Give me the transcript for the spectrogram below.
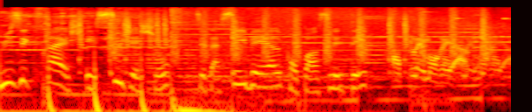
Musique fraîche et sujet chaud, c'est à CIBL qu'on passe l'été en plein Montréal.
